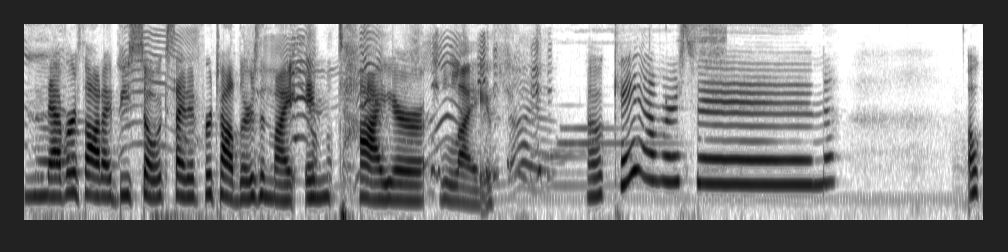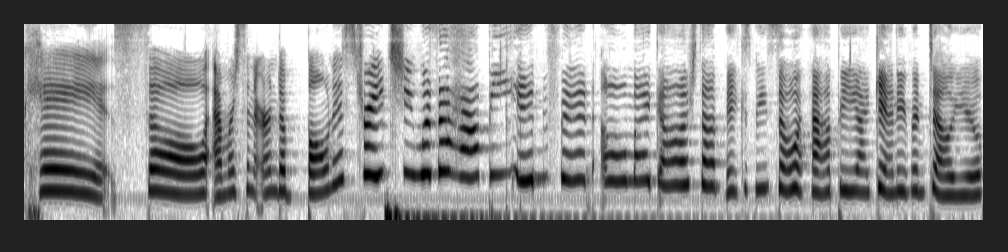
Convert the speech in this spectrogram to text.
Never thought I'd be so excited for toddlers in my entire life. Okay, Emerson. Okay, so Emerson earned a bonus trait. She was a happy infant. Oh my gosh, that makes me so happy. I can't even tell you.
